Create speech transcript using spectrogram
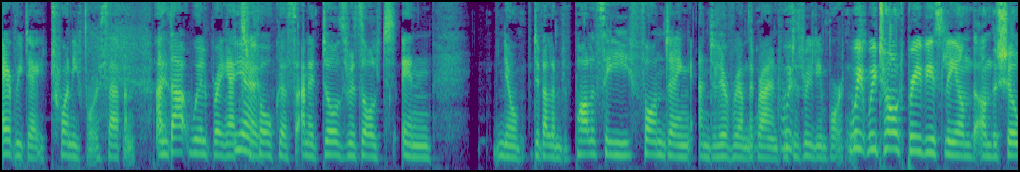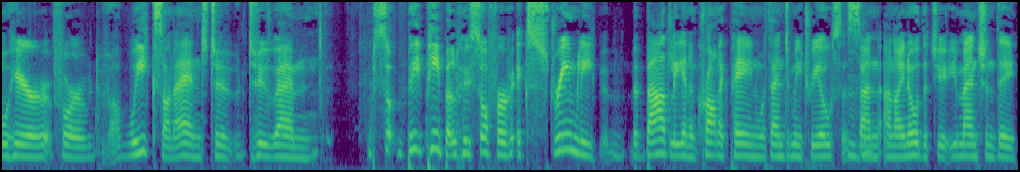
every day, 24 7. And that will bring extra yeah. focus and it does result in you know, development of policy, funding, and delivery on the ground, which we, is really important. We, we talked previously on the, on the show here for weeks on end to to um, so, pe- people who suffer extremely badly and in chronic pain with endometriosis, mm-hmm. and, and I know that you, you mentioned the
